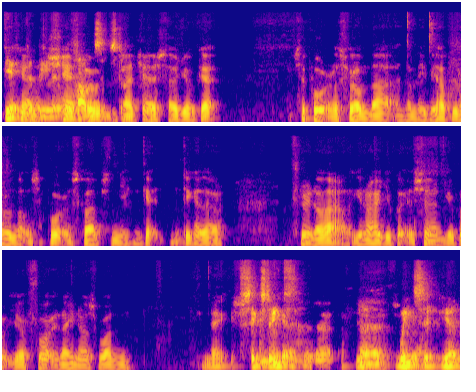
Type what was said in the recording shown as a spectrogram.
Yeah, Yeah, there'd like be little hubs and stuff. Manchester, you'll get supporters from that, and then maybe have their own little supporters clubs, and you can get together through all that. You know how you've got your Sin- you've got your 49ers one next 16th. weekend, is? Uh, week so- six, yeah,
